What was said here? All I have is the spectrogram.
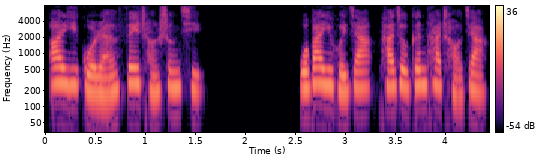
阿姨果然非常生气。我爸一回家，他就跟他吵架。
